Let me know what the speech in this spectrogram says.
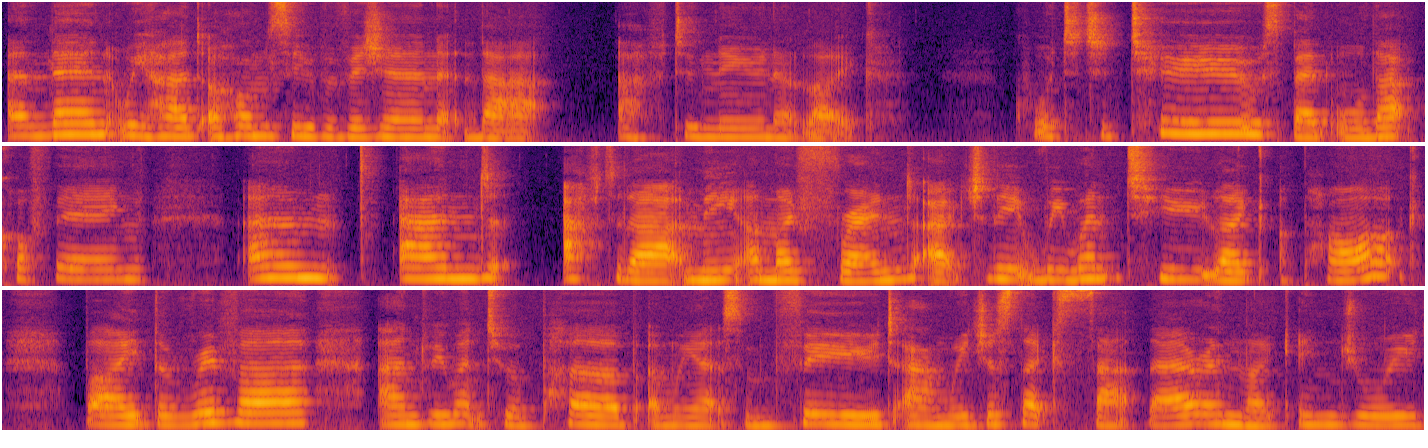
and then we had a HOM supervision that afternoon at like quarter to two. Spent all that coughing, um, and after that, me and my friend actually we went to like a park by the river and we went to a pub and we ate some food and we just like sat there and like enjoyed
